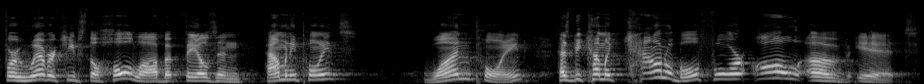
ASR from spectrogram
For whoever keeps the whole law but fails in how many points? One point, has become accountable for all of it.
